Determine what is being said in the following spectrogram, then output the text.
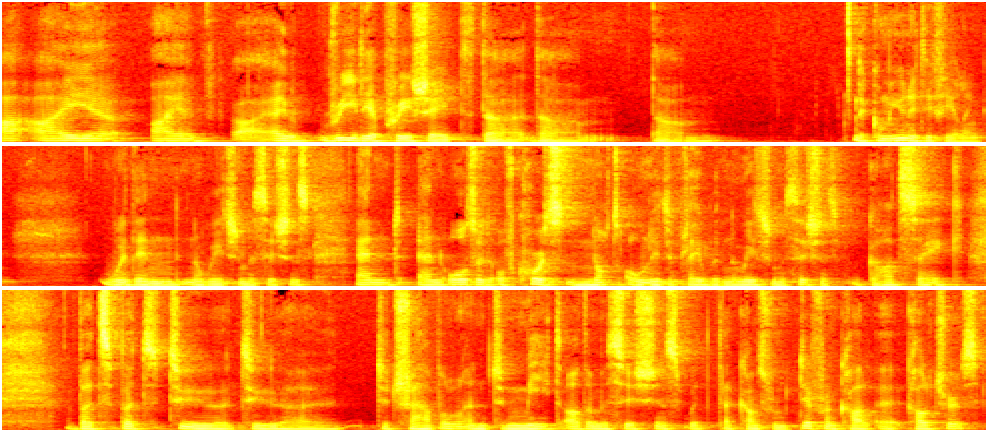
I I uh, I, I really appreciate the the the, the community feeling within Norwegian musicians, and and also of course not only to play with Norwegian musicians, God's sake, but but to to uh, to travel and to meet other musicians with that comes from different uh, cultures,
